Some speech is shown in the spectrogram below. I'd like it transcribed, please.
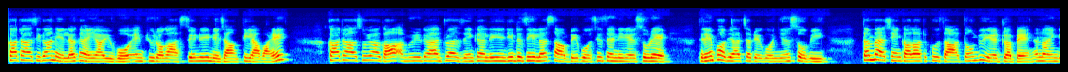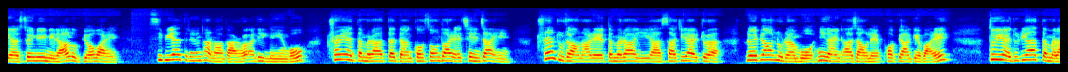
ကာတာစီကနေလက်ခံရယူဖို့အင်ဖြူတော်ကဆွေးနွေးနေကြောင်းသိရပါတယ်။ ကာတာအစိုးရကအမေရိကန်အတွက်ဇင်ခံလေယာဉ်ကြီးတစ်စီးလက်ဆောင်ပေးဖို့စီစဉ်နေတဲ့ဆိုတဲ့သတင်းဖော်ပြချက်တွေကိုညှင်းဆိုပြီးတမတ်အချင်းကာလတစ်ခုစာအသုံးပြုရတဲ့အတွက်ပဲနှစ်နိုင်ငံဆွေးနွေးနေတာလို့ပြောပါတယ်။ CBS သတင်းဌာနကတော့အဲ့ဒီလေယာဉ်ကို Trump ရဲ့သမ္မတတက်တန်ကုန်ဆုံးသွားတဲ့အချိန်ကျရင် Trump ထူထောင်ထားတဲ့သမ္မတရေးရာစာကြည့်တဲ့အတွက်လွှဲပြောင်းလှူဒန်းဖို့ညှိနှိုင်းထားကြောင်းလည်းဖော်ပြခဲ့ပါတယ်။ သူရဲ့ဒုတိယသမ္မတ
